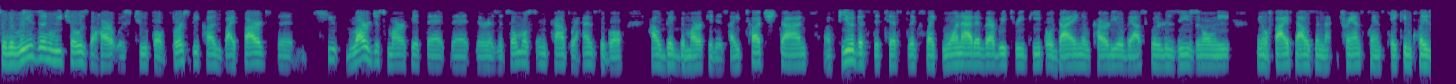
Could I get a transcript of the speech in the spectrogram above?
So the reason we chose the heart was twofold. First, because by far it's the largest market that that there is. It's almost incomprehensible how big the market is. I touched on a few of the statistics, like one out of every three people dying of cardiovascular disease, and only you know 5,000 transplants taking place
